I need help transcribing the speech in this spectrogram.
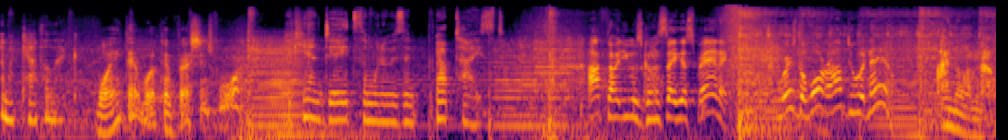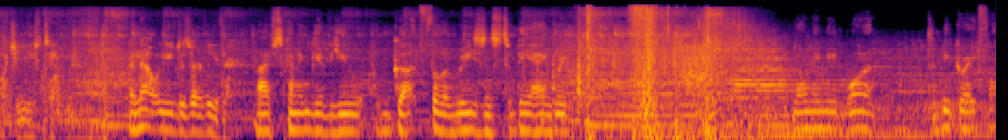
I'm a Catholic. Well, ain't that what confession's for? I can't date someone who isn't baptized. I thought you was gonna say Hispanic. Where's the water? I'll do it now. I know I'm not what you're used to. And not what you deserve either. Life's gonna give you a gut full of reasons to be angry. You only need one to be grateful.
